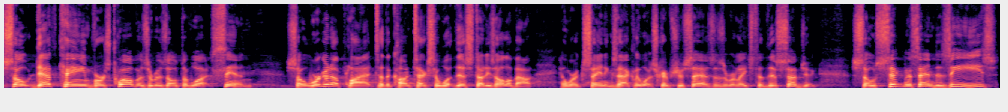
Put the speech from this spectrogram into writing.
So death came, verse 12, as a result of what? Sin. So we're going to apply it to the context of what this study is all about, and we're saying exactly what Scripture says as it relates to this subject. So sickness and disease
